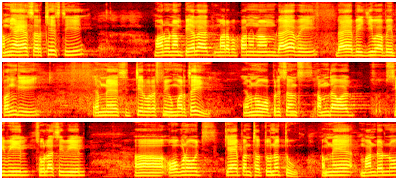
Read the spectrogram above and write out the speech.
અમે અહીંયા સરખેજથી મારું નામ પહેલાં જ, મારા પપ્પાનું નામ ડાયાભાઈ ડાયાભાઈ જીવાભાઈ ભંગી એમને સિત્તેર વર્ષની ઉંમર થઈ. એમનું operation Ahmedabad civil, Sola civil ઓગણોજ ક્યાંય પણ થતું નહોતું. અમને માંડલનો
